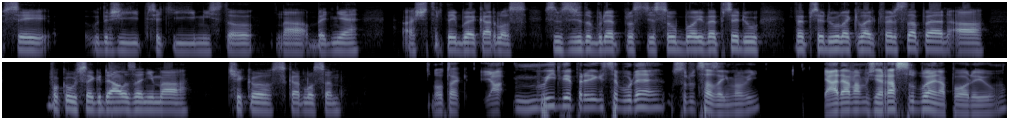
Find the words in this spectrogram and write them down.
si udrží třetí místo na bedně a čtvrtý bude Carlos. Myslím si, že to bude prostě souboj vepředu, vepředu Leclerc Verstappen a po kousek dál za nima Čeko s Carlosem. No tak já, mojí dvě predikce bude, jsou docela zajímavý. Já dávám, že Russell bude na pódium.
